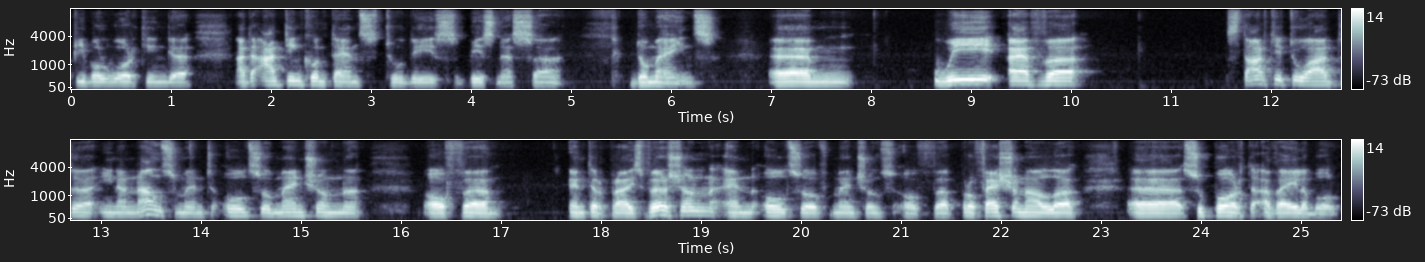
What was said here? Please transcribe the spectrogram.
people working at adding contents to these business uh, domains. Um, we have uh, started to add uh, in announcement also mention uh, of enterprise version and also mentions of uh, professional uh, support available.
